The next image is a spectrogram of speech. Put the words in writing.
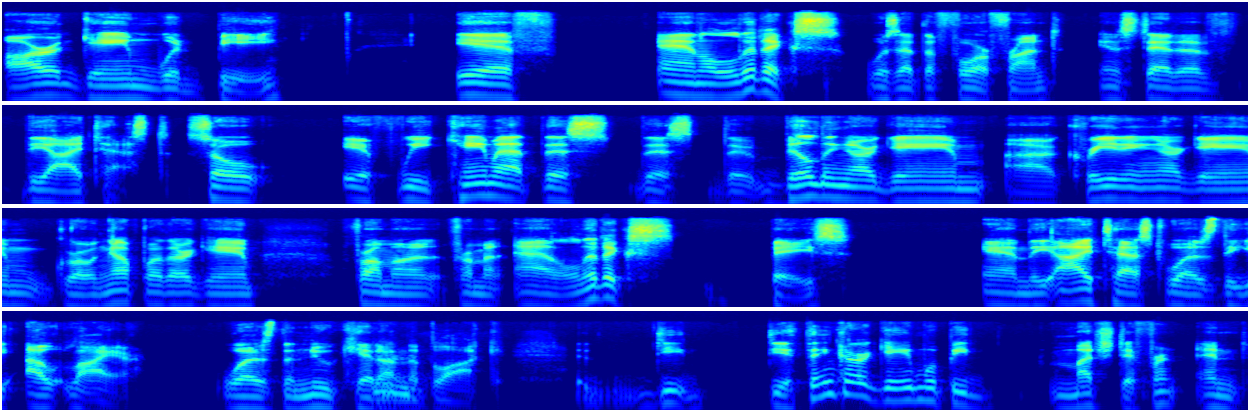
our game would be if analytics was at the forefront instead of the eye test. So if we came at this this the building our game, uh, creating our game, growing up with our game from a from an analytics base, and the eye test was the outlier, was the new kid mm. on the block. Do do you think our game would be much different? And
